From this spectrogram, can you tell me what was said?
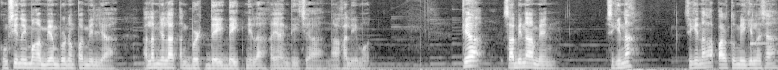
kung sino yung mga miyembro ng pamilya, alam niya lahat ang birthday date nila, kaya hindi siya nakakalimot. Kaya sabi namin, sige na, sige na nga para tumigil na siya.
